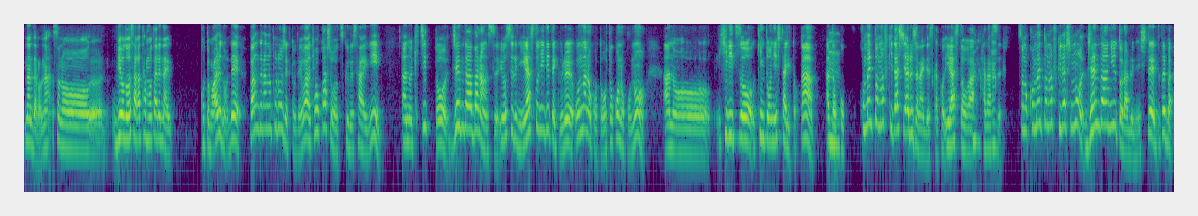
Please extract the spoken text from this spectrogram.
うなんだろうなその平等さが保たれないこともあるのでバングラのプロジェクトでは教科書を作る際にあのきちっとジェンダーバランス要するにイラストに出てくる女の子と男の子のあの比率を均等にしたりとかあとこう、うん、コメントの吹き出しあるじゃないですかこうイラストが話す。うん。うんそのコメントの吹き出しもジェンダーニュートラルにして例えば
